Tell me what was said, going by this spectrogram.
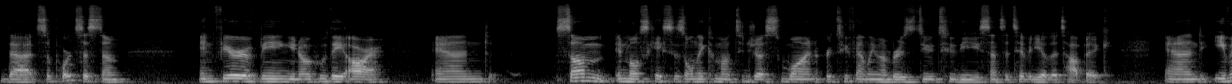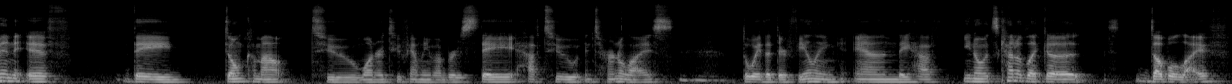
that support system in fear of being, you know, who they are. And some, in most cases, only come out to just one or two family members due to the sensitivity of the topic. And even if they don't come out to one or two family members, they have to internalize mm-hmm the way that they're feeling and they have you know it's kind of like a double life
